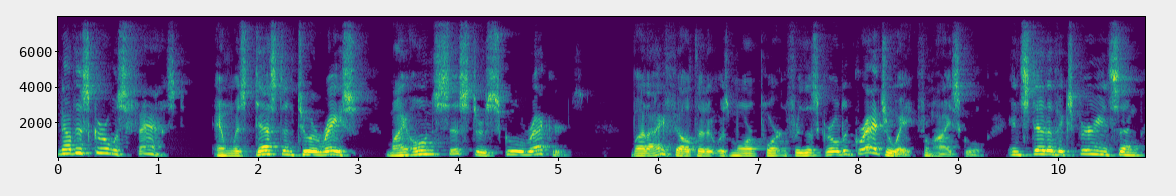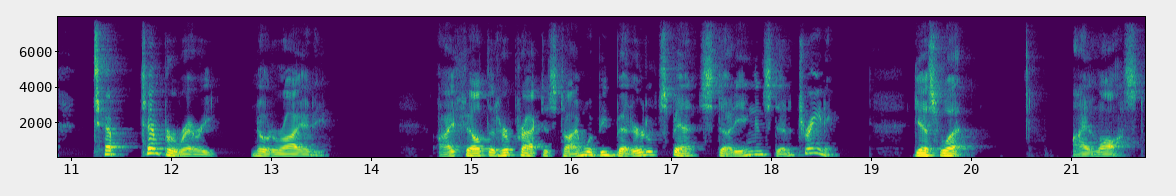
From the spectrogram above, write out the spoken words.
Now, this girl was fast and was destined to erase my own sister's school records. But I felt that it was more important for this girl to graduate from high school instead of experiencing te- temporary notoriety. I felt that her practice time would be better spent studying instead of training. Guess what? I lost.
